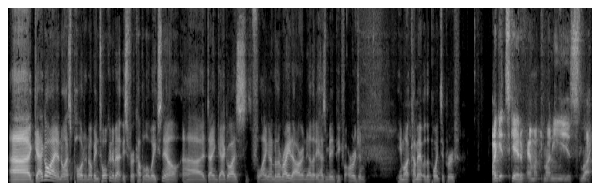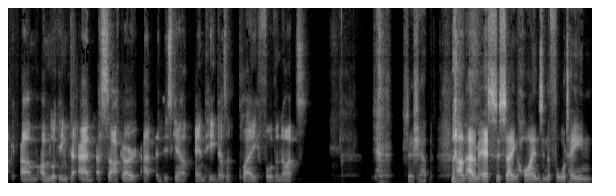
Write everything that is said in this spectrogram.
Uh, Gagai, a nice pod, and I've been talking about this for a couple of weeks now. Uh, Dane Gagai's flying under the radar, and now that he hasn't been picked for Origin, he might come out with a point to prove. I get scared of how much money is. Like, um, I'm looking to add a Sarko at a discount, and he doesn't play for the Knights. Fair shout. Um, Adam S is saying Hynes in the 14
